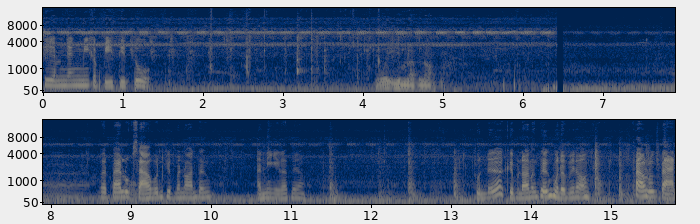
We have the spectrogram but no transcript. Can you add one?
ที่มันยังมีกะปิติดตู้ๆ โอ้ยอิ่มแล้วพี่น้องอ่าเปิดพาลูกสาวเพิ่นขึ้นมานอนถึงอันนี้อีกแล้วพี่น้องฝุ่นเด้อขึ้นมานอนถึงถึงฝุ่นเด้อพี่น้องเท่าลูกตาล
